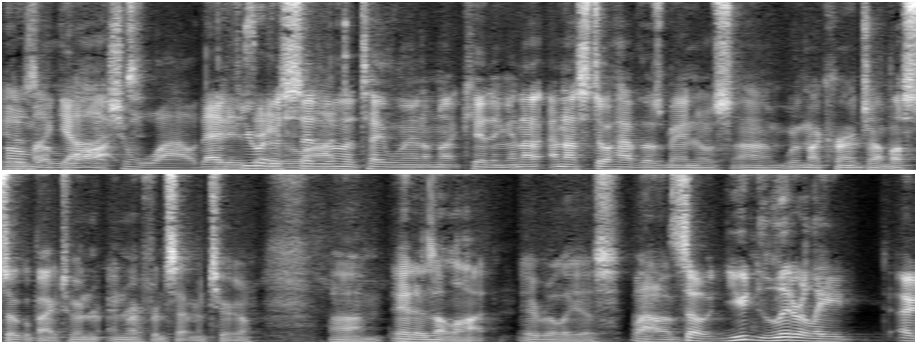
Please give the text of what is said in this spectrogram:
It oh is my gosh! lot. Wow, that is if you were to sit it on the table, man, I'm not kidding, and I and I still have those manuals um, with my current job. I'll still go back to and, and reference that material. Um, it is a lot. It really is. Wow. Uh, so you literally, uh,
